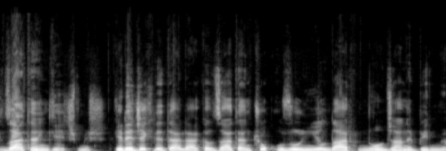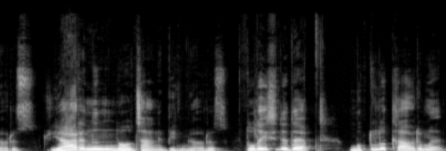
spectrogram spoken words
zaten geçmiş. Gelecekle de alakalı zaten çok uzun yıllar ne olacağını bilmiyoruz. Yarının ne olacağını bilmiyoruz. Dolayısıyla da mutluluk kavramı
